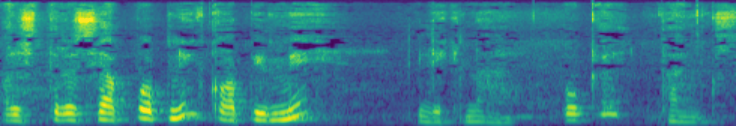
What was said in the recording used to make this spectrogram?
और इस तरह से आपको अपनी कॉपी में लिखना है। ओके थैंक्स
